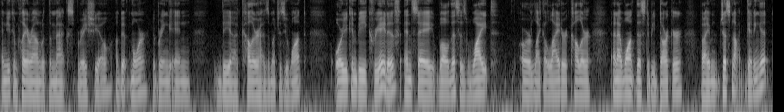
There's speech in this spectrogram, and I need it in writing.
And you can play around with the max ratio a bit more to bring in the uh, color as much as you want. Or you can be creative and say, well, this is white or like a lighter color, and I want this to be darker, but I'm just not getting it.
